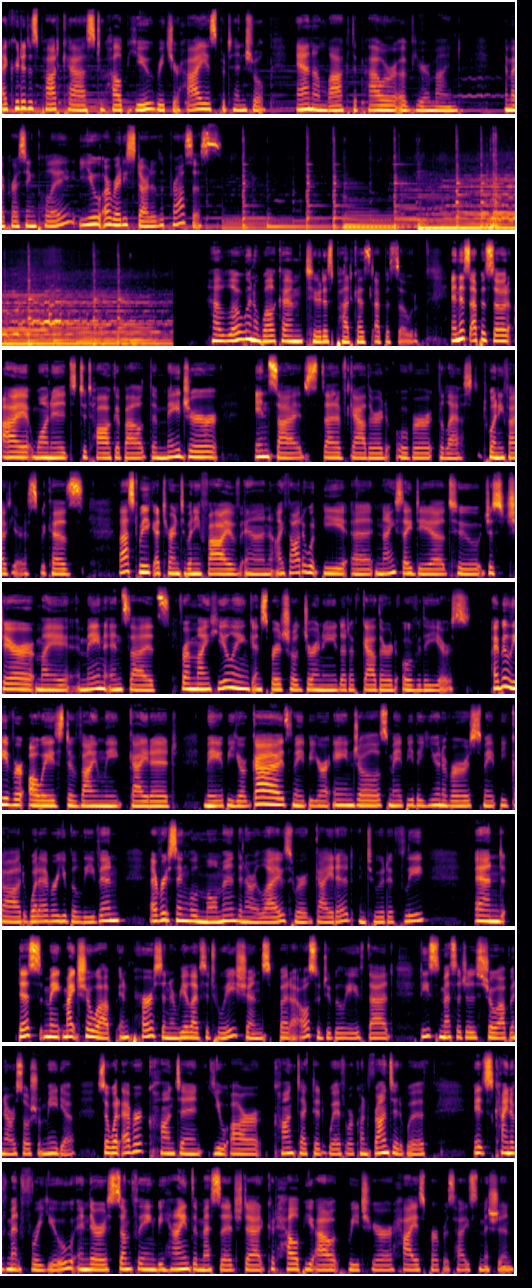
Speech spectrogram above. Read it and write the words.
I created this podcast to help you reach your highest potential and unlock the power of your mind. And by pressing play, you already started the process. Hello and welcome to this podcast episode. In this episode, I wanted to talk about the major insights that I've gathered over the last 25 years because last week I turned 25 and I thought it would be a nice idea to just share my main insights from my healing and spiritual journey that I've gathered over the years. I believe we're always divinely guided. Maybe your guides, maybe your angels, maybe the universe, maybe God, whatever you believe in. Every single moment in our lives, we're guided intuitively. And this may, might show up in person in real life situations, but I also do believe that these messages show up in our social media. So, whatever content you are contacted with or confronted with, it's kind of meant for you. And there is something behind the message that could help you out reach your highest purpose, highest mission.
